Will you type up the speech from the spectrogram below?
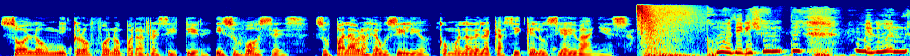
Solo un micrófono para resistir. Y sus voces, sus palabras de auxilio, como la de la cacique Lucía Ibáñez. Como dirigente, me duele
